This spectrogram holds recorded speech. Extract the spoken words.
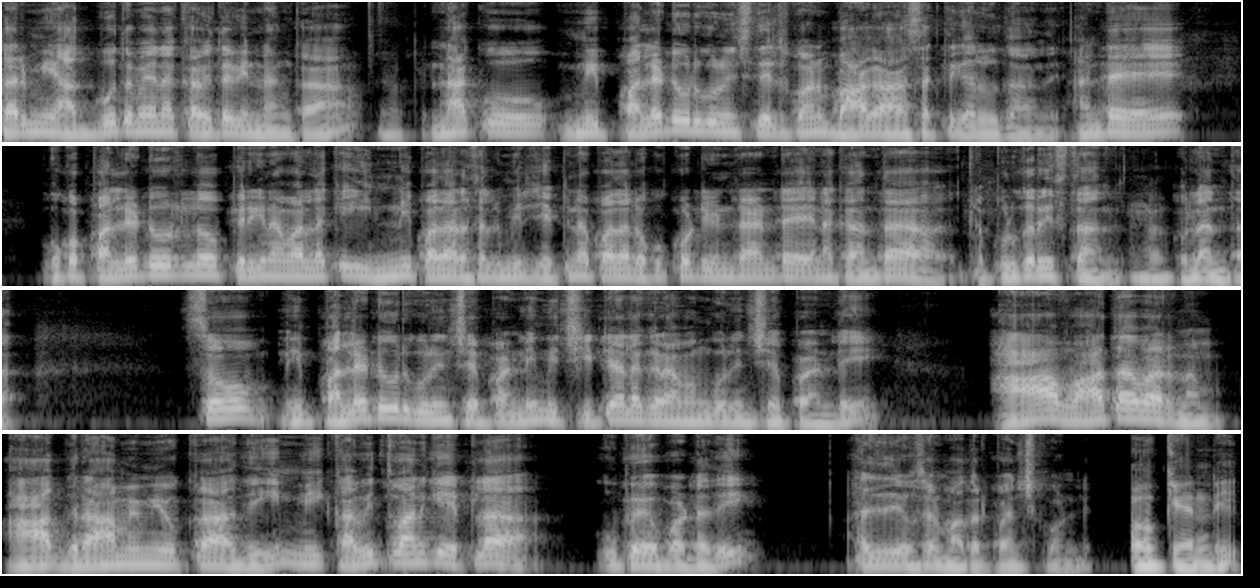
సార్ మీ అద్భుతమైన కవిత విన్నాక ఓకే. నాకు మీ పల్లెటూరు గురించి తెలుసుకోవాలని బాగా ఆసక్తి కలుగుతుంది. అంటే ఒక పల్లెటూరులో పెరిగిన వాళ్ళకి ఇన్ని పదాలు అసలు మీరు చెప్పిన పదాలు ఒక్కొక్కటి వింటంటే నాకంతా ఇట్లా పులకరిస్తాంది ఓకే. ఒళ్ళంతా. సో మీ పల్లెటూరు గురించి చెప్పండి. మీ చిట్యాల గ్రామం గురించి చెప్పండి. ఆ వాతావరణం, ఆ గ్రామం యొక్క అది మీ కవిత్వానికి ఎట్లా ఉపయోగపడ్డది? అది ఒకసారి మాతోటి పంచుకోండి. ఓకే అండి.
